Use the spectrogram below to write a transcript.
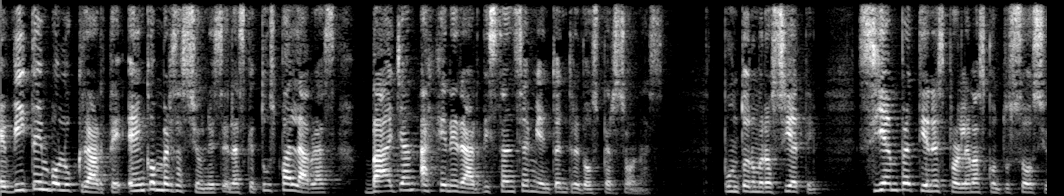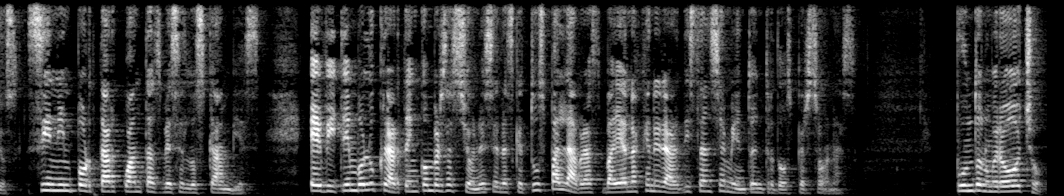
Evita involucrarte en conversaciones en las que tus palabras vayan a generar distanciamiento entre dos personas. Punto número 7. Siempre tienes problemas con tus socios, sin importar cuántas veces los cambies. Evita involucrarte en conversaciones en las que tus palabras vayan a generar distanciamiento entre dos personas. Punto número 8.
